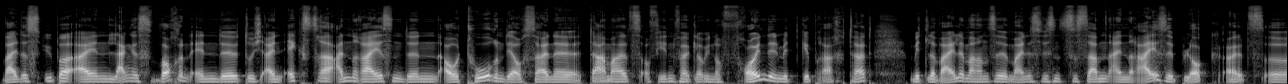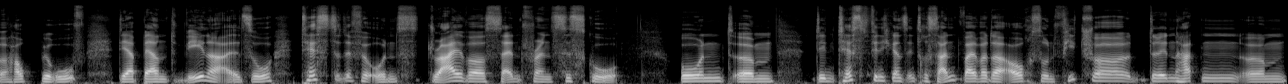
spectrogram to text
weil das über ein langes Wochenende durch einen extra anreisenden Autoren, der auch seine damals auf jeden Fall, glaube ich, noch Freundin mitgebracht hat. Mittlerweile machen sie meines Wissens zusammen einen Reiseblog als äh, Hauptberuf. Der Bernd Wehner also testete für uns Driver San Francisco. Und ähm, den Test finde ich ganz interessant, weil wir da auch so ein Feature drin hatten, ähm,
